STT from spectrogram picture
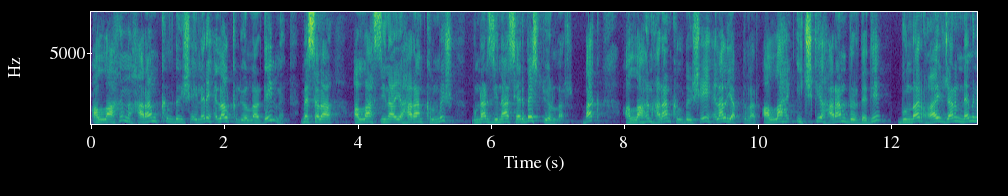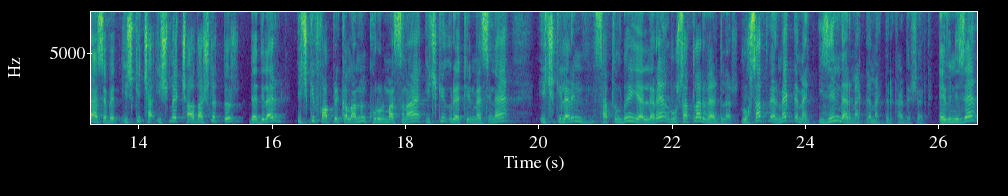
Allah'ın haram kıldığı şeyleri helal kılıyorlar değil mi? Mesela Allah zinayı haram kılmış, bunlar zina serbest diyorlar. Bak Allah'ın haram kıldığı şeyi helal yaptılar. Allah içki haramdır dedi. Bunlar hayır canım ne münasebet içki içmek çağdaşlıktır dediler. İçki fabrikalarının kurulmasına, içki üretilmesine, içkilerin satıldığı yerlere ruhsatlar verdiler. Ruhsat vermek demek, izin vermek demektir kardeşler. Evinize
